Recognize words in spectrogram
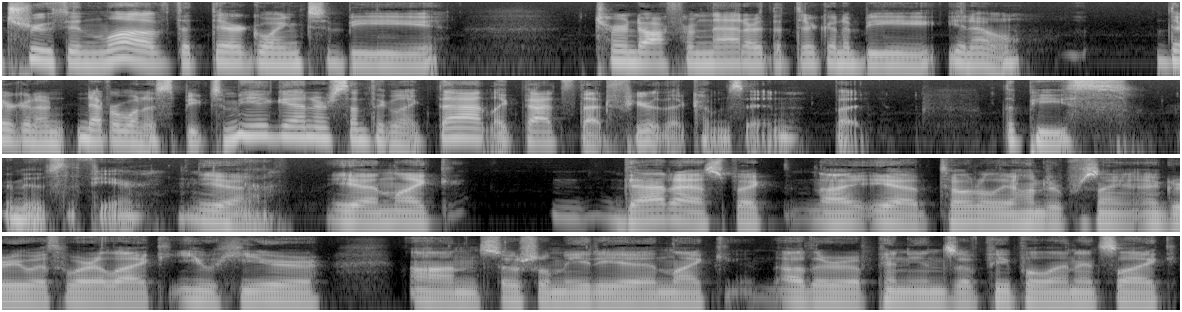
truth in love, that they're going to be turned off from that or that they're going to be, you know, they're going to never want to speak to me again or something like that. Like that's that fear that comes in. But the peace removes the fear. Yeah. Yeah, and like that aspect I yeah, totally 100% agree with where like you hear on social media and like other opinions of people and it's like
